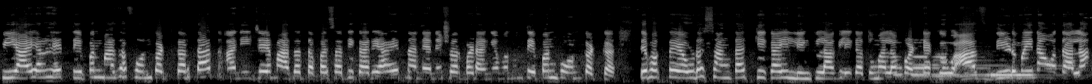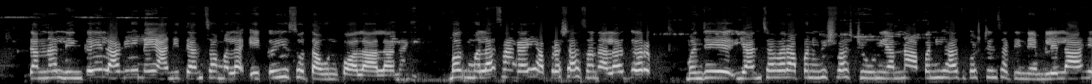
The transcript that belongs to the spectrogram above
पी आय आहेत ते पण माझा फोन कट करतात. आणि जे माझा तपास अधिकारी आहेत ना ज्ञानेश्वर बडांगे म्हणून ते पण फोन कट कर ते फक्त एवढंच सांगतात की काही लिंक लागली का तुम्हाला कॉन्टॅक्ट करू? आज दीड महिना होत आला. त्यांना लिंकही लागली नाही आणि त्यांचा मला एकही स्वतःहून कॉल आला नाही. मग मला सांगा ह्या प्रशासनाला जर म्हणजे यांच्यावर आपण विश्वास ठेवून यांना आपण ह्याच गोष्टींसाठी नेमलेलं आहे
